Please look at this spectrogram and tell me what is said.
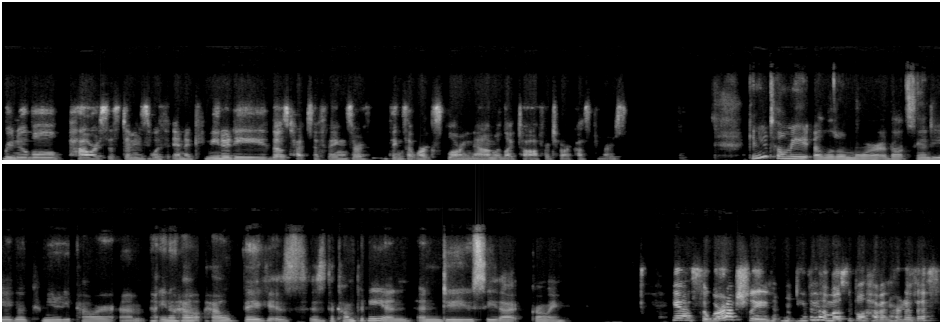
renewable power systems within a community. Those types of things are things that we're exploring now and would like to offer to our customers. Can you tell me a little more about San Diego Community Power? Um, you know, how how big is is the company, and and do you see that growing? Yeah, so we're actually, even though most people haven't heard of this,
